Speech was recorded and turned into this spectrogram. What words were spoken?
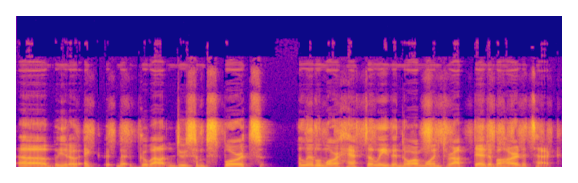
uh, you know, go out and do some sports a little more heftily than normal and drop dead of a heart attack.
